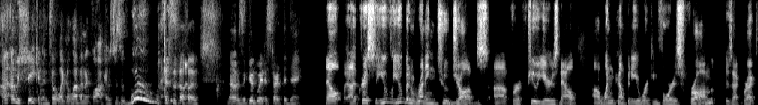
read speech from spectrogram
I, I was shaking until like 11 o'clock. I was just like, woo! so, no, it was a good way to start the day. Now, uh, Chris, you've you've been running two jobs uh, for a few years now. Uh, one company you're working for is Fromm, is that correct?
